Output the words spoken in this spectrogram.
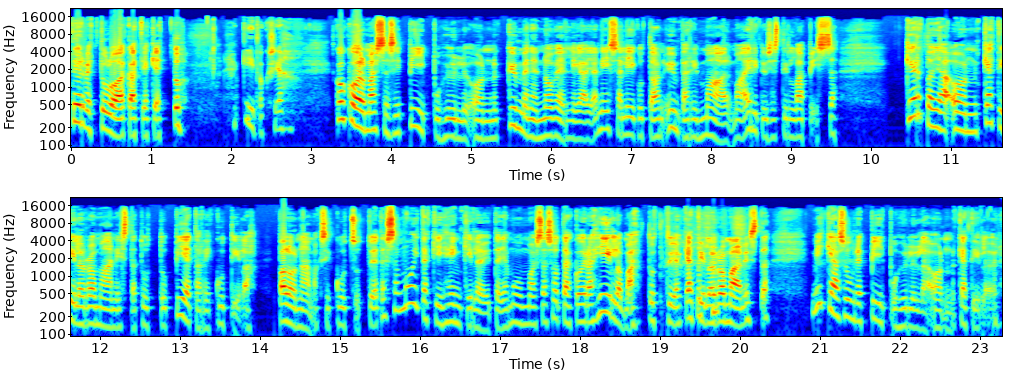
Tervetuloa Katja Kettu. Kiitoksia. Kokoelmassasi Piippuhylly on kymmenen novellia ja niissä liikutaan ympäri maailmaa, erityisesti Lapissa. Kertoja on kätilöromaanista tuttu Pietari Kutila, palonaamaksi kutsuttu. Ja tässä on muitakin henkilöitä ja muun muassa sotakoira Hilma tuttuja kätilöromaanista. Mikä suhde Piippuhyllyllä on kätilöön?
